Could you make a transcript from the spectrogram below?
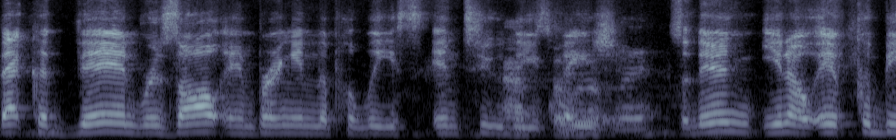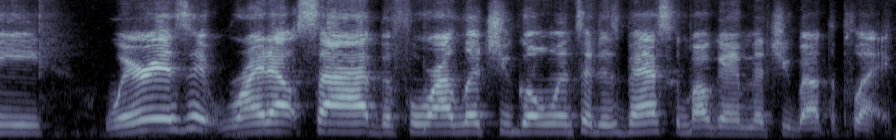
that could then result in bringing the police into the equation. So then you know it could be where is it right outside before i let you go into this basketball game that you're about to play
